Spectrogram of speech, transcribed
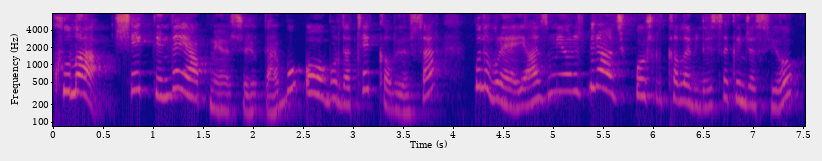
kula şeklinde yapmıyoruz çocuklar. Bu o burada tek kalıyorsa bunu buraya yazmıyoruz. Birazcık boşluk kalabilir sakıncası yok.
